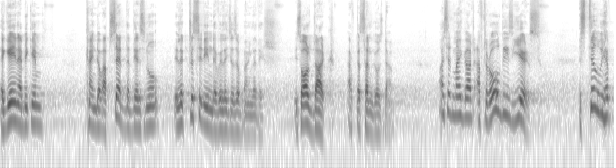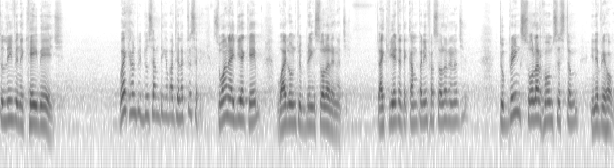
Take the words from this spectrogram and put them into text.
Again, I became kind of upset that there is no electricity in the villages of Bangladesh. It's all dark after sun goes down. I said, my God, after all these years, still we have to live in a cave age. Why can't we do something about electricity? So one idea came, why don't we bring solar energy? So I created a company for solar energy to bring solar home system in every home.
